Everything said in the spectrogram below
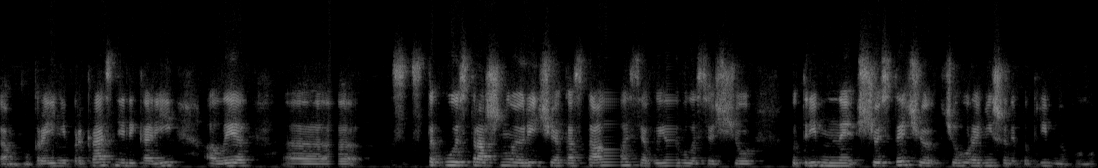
там в Україні прекрасні лікарі, але е, з такою страшною річчю, яка сталася, виявилося, що потрібне щось те, чого раніше не потрібно було.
